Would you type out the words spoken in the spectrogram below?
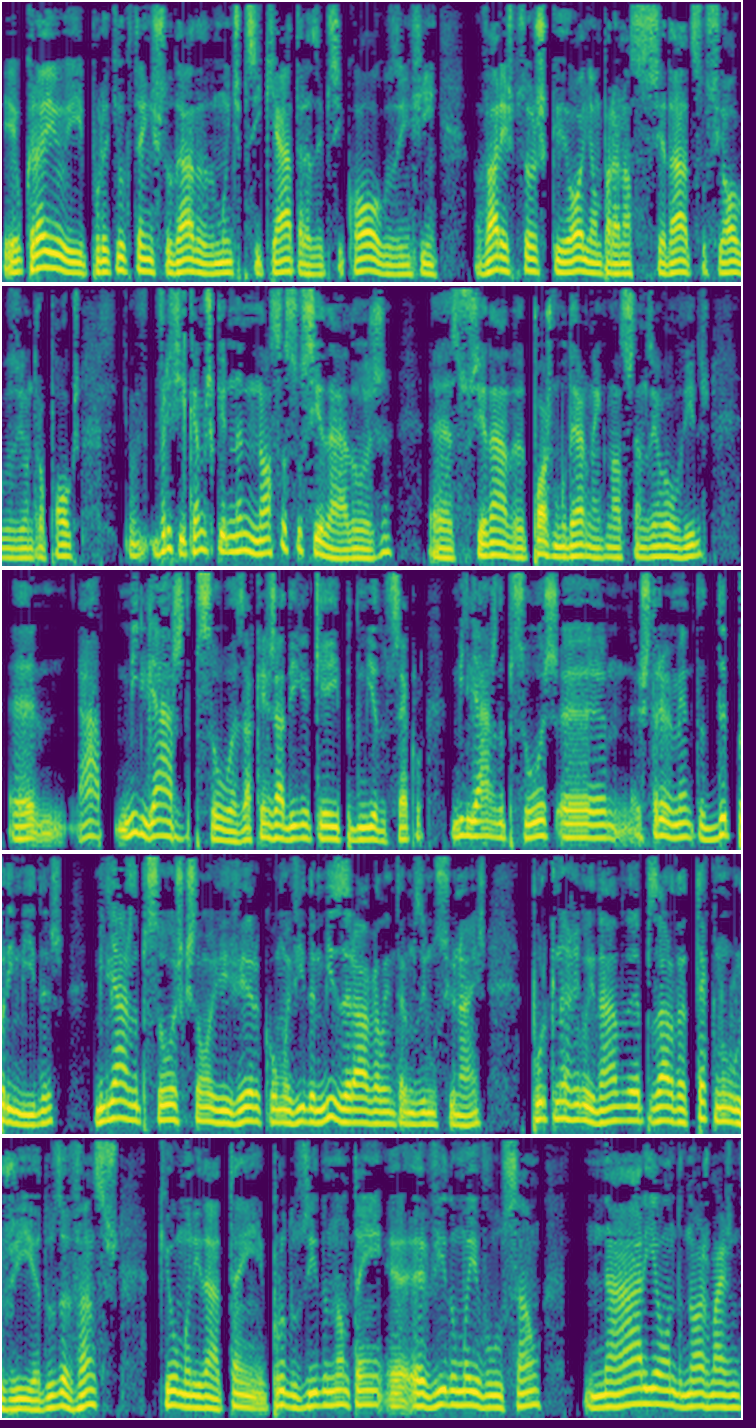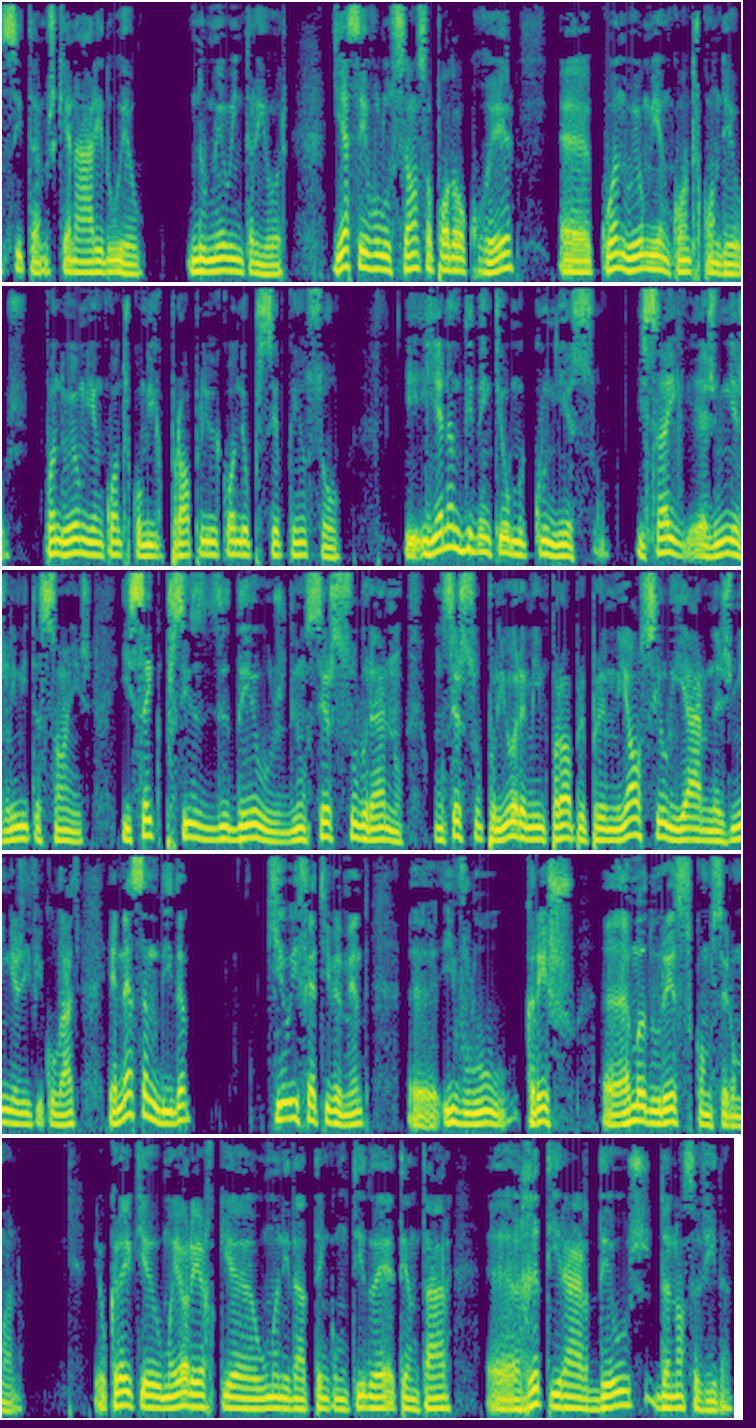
Eu creio, e por aquilo que tenho estudado de muitos psiquiatras e psicólogos, enfim, várias pessoas que olham para a nossa sociedade, sociólogos e antropólogos, verificamos que na nossa sociedade hoje, a sociedade pós-moderna em que nós estamos envolvidos, Uh, há milhares de pessoas, há quem já diga que é a epidemia do século, milhares de pessoas uh, extremamente deprimidas, milhares de pessoas que estão a viver com uma vida miserável em termos emocionais, porque na realidade, apesar da tecnologia, dos avanços que a humanidade tem produzido, não tem uh, havido uma evolução na área onde nós mais necessitamos, que é na área do eu, no meu interior. E essa evolução só pode ocorrer quando eu me encontro com Deus quando eu me encontro comigo próprio e quando eu percebo quem eu sou. E, e é na medida em que eu me conheço e sei as minhas limitações e sei que preciso de Deus, de um ser soberano, um ser superior a mim próprio para me auxiliar nas minhas dificuldades, é nessa medida que eu efetivamente uh, evoluo, cresço, uh, amadureço como ser humano. Eu creio que o maior erro que a humanidade tem cometido é tentar uh, retirar Deus da nossa vida.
